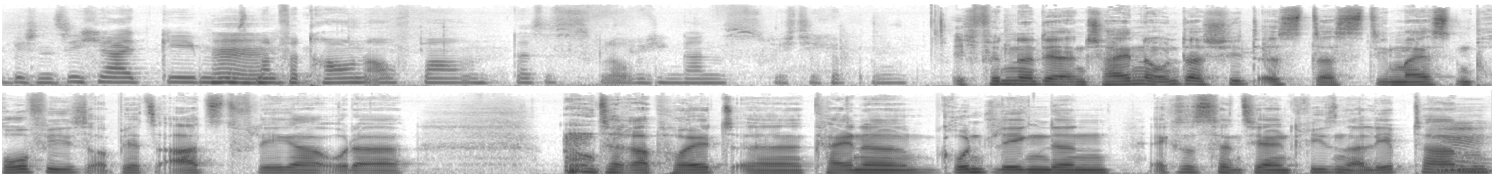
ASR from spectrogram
ein bisschen Sicherheit geben, dass Mhm. man Vertrauen aufbauen. Das ist, glaube ich, ein ganz wichtiger Punkt. ich finde, der entscheidende Unterschied ist, dass die meisten Profis, ob jetzt Arzt, Pfleger oder Therapeut, äh, keine grundlegenden existenziellen Krisen erlebt haben. Mhm.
